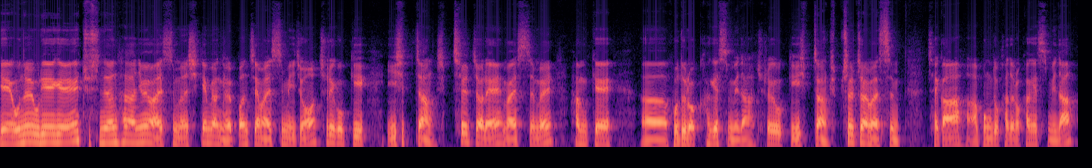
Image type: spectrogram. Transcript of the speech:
예, 오늘 우리에게 주시는 하나님의 말씀은 시계명 열 번째 말씀이죠. 출애굽기 20장 17절의 말씀을 함께 어, 보도록 하겠습니다. 출애굽기 20장 17절 말씀 제가 어, 봉독하도록 하겠습니다.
